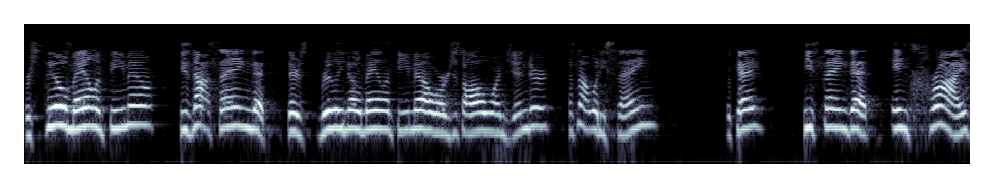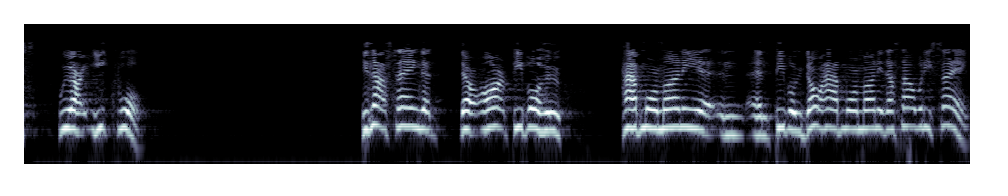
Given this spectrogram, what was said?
We're still male and female. He's not saying that there's really no male and female or just all one gender. That's not what he's saying. Okay? He's saying that in Christ we are equal. He's not saying that there aren't people who have more money and, and people who don't have more money. That's not what he's saying.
